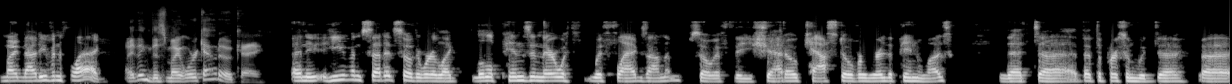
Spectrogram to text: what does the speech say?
might not even flag. I think this might work out okay. And he, he even said it so there were like little pins in there with with flags on them. So if the shadow cast over where the pin was, that uh, that the person would uh, uh,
